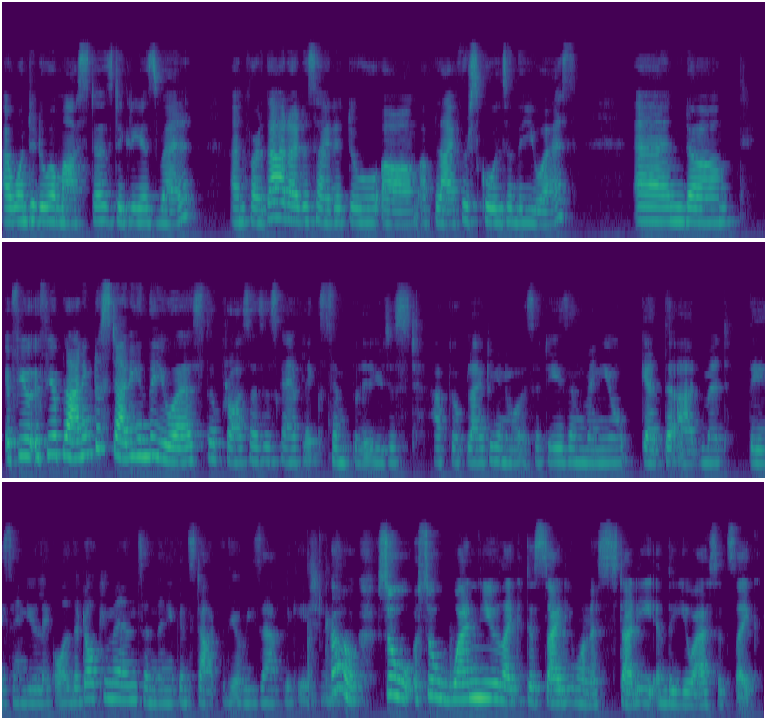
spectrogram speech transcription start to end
I want to do a master's degree as well. And for that, I decided to um, apply for schools in the US. And um, if, you, if you're planning to study in the US, the process is kind of like simple. You just have to apply to universities and when you get the admit, they send you like all the documents and then you can start with your visa application. Oh, so so when you like decide you want to study in the US, it's like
